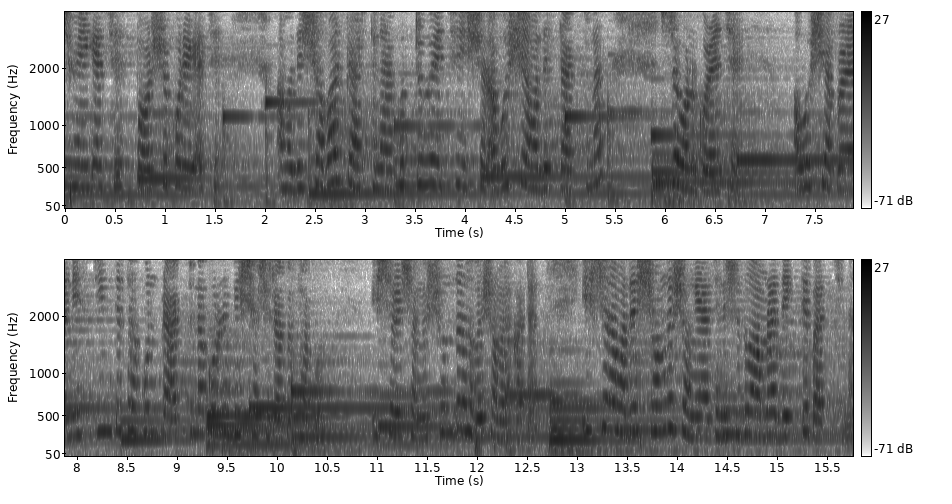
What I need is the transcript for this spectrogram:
ছুঁয়ে গেছে, স্পর্শ করে গেছে। আমাদের সবার প্রার্থনা একত্র হয়েছে। ঈশ্বর অবশ্যই আমাদের প্রার্থনা শ্রবণ করেছে। অবশ্যই আপনারা নিশ্চিন্তে থাকুন, প্রার্থনা করুন, বিশ্বাসীরত থাকুন। ঈশ্বরের সঙ্গে সুন্দরভাবে সময় কাটান। ঈশ্বর আমাদের সঙ্গে সঙ্গে আছেন, শুধু আমরা দেখতে পাচ্ছি না।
